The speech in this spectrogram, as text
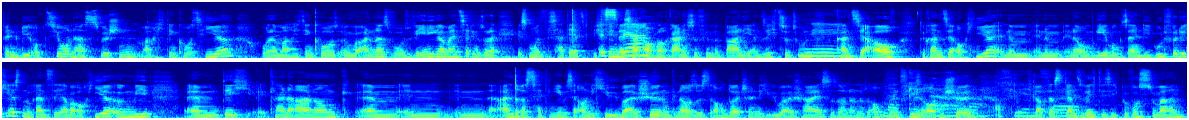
wenn du die Option hast zwischen, mache ich den Kurs hier oder mache ich den Kurs irgendwo anders, wo es weniger mein Setting ist, oder es muss, es hat jetzt, ich es finde, es hat auch noch gar nicht so viel mit Bali an sich zu tun. Nee. Du kannst ja auch, du kannst ja auch hier in, einem, in, einem, in einer Umgebung sein, die gut für dich ist, und du kannst dich aber auch hier irgendwie ähm, dich, keine Ahnung, ähm, in, in ein anderes Setting geben. Ist ja auch nicht hier überall schön und genauso ist es auch in Deutschland nicht überall scheiße, sondern es ist auch Na in vielen klar, Orten schön. Ich glaube, das ist ganz wichtig, sich bewusst zu machen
